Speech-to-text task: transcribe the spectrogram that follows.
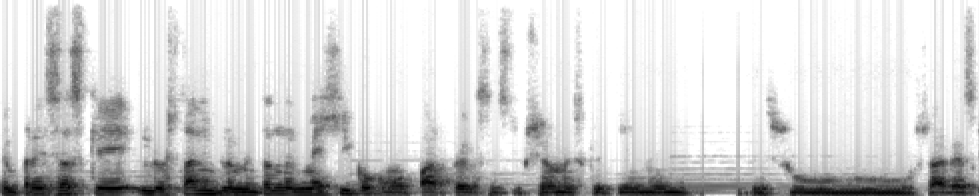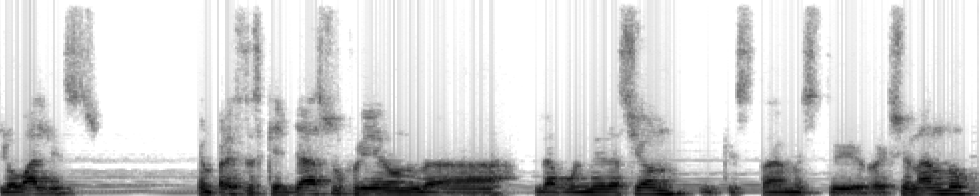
Empresas que lo están implementando en México como parte de las instrucciones que tienen de sus áreas globales. Empresas que ya sufrieron la, la vulneración y que están este, reaccionando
